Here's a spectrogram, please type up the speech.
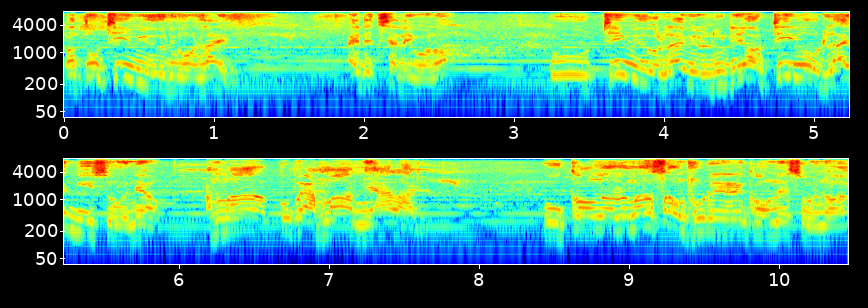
တော့သူထိပြီဆိုဒီကောင်လိုက်အဲ့တစ်ချက်လေးပေါ့နော် ဟိုထိပြီဆိုလိုက်ပြီလူတယောက်ထိလို့လိုက်ပြီဆိုရင်တော့အမားကိုပဲအမားများလာပြီဟိုကောင်တော်သမားစောင့်ထိုးတဲ့ကောင်နဲ့ဆိုရင်တော့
